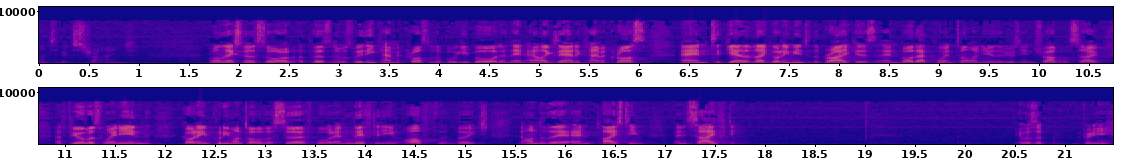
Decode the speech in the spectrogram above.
That's a bit strange. Well, the next minute I saw a person who was with him came across with a boogie board, and then Alexander came across, and together they got him into the breakers. And by that point in time, I knew that he was in trouble. So a few of us went in, got him, put him on top of a surfboard, and lifted him off the beach onto there, and placed him in safety. It was a pretty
